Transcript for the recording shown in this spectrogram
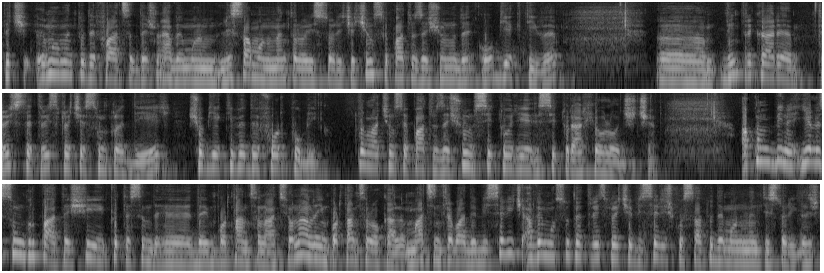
Deci, în momentul de față, deci noi avem în lista monumentelor istorice 541 de obiective, dintre care 313 sunt clădiri și obiective de for public, până la 541 situri, situri arheologice. Acum, bine, ele sunt grupate și câte sunt de, de importanță națională, importanță locală. M-ați întrebat de biserici, avem 113 biserici cu statut de monument istoric. Deci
